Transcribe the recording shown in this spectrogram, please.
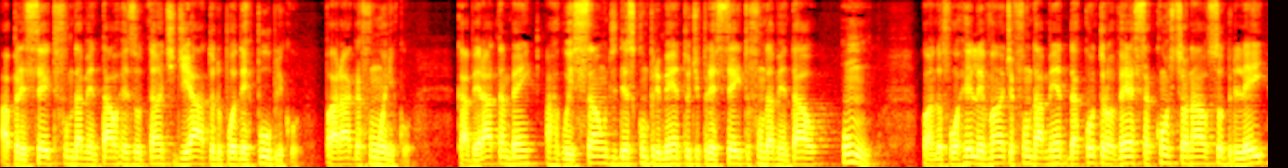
a preceito fundamental resultante de ato do poder público. Parágrafo único. Caberá também arguição de descumprimento de preceito fundamental 1, quando for relevante o fundamento da controvérsia constitucional sobre lei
